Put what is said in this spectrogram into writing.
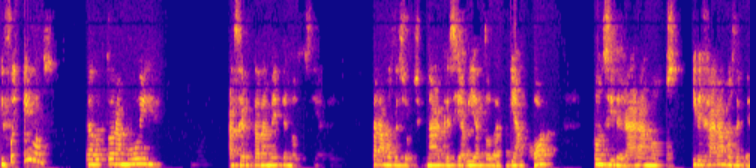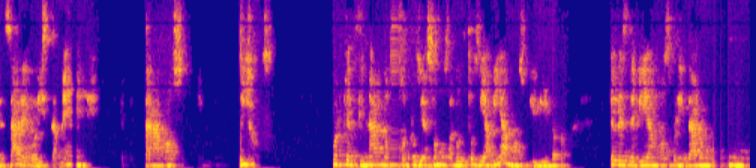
Y fuimos. La doctora muy, acertadamente nos decía que tratáramos de solucionar, que si había todavía amor, consideráramos y dejáramos de pensar egoístamente, que pensáramos en los hijos, porque al final nosotros ya somos adultos y habíamos vivido, que les debíamos brindar un,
